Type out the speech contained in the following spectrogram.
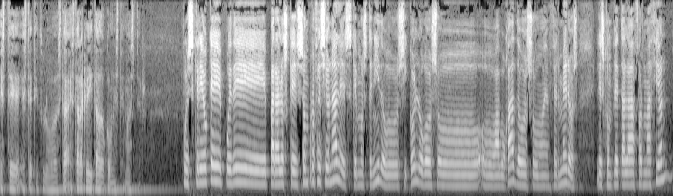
este, este título, esta- estar acreditado con este máster? Pues creo que puede, para los que son profesionales que hemos tenido, psicólogos o abogados o enfermeros, les completa la formación.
